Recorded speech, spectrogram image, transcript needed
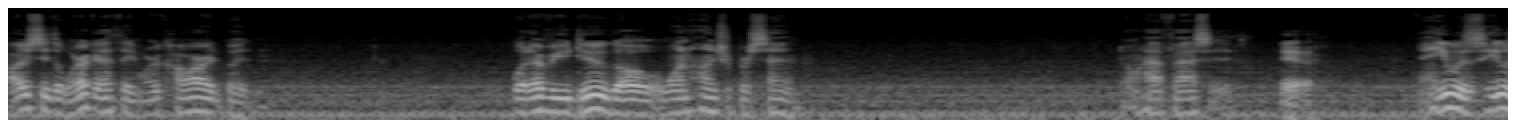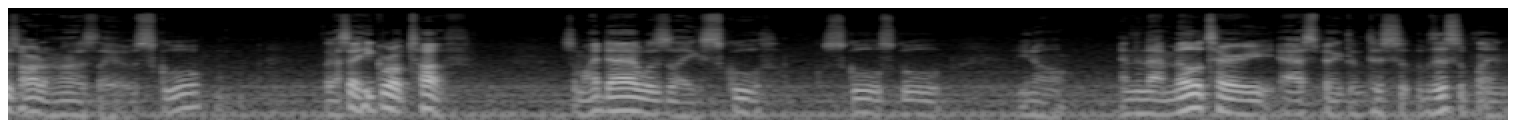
Obviously, the work ethic, work hard, but whatever you do, go one hundred percent. Don't half-ass it. Yeah. And he was he was hard on us. Like it was school. Like I said, he grew up tough. So my dad was like school, school, school, you know, and then that military aspect of dis- discipline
